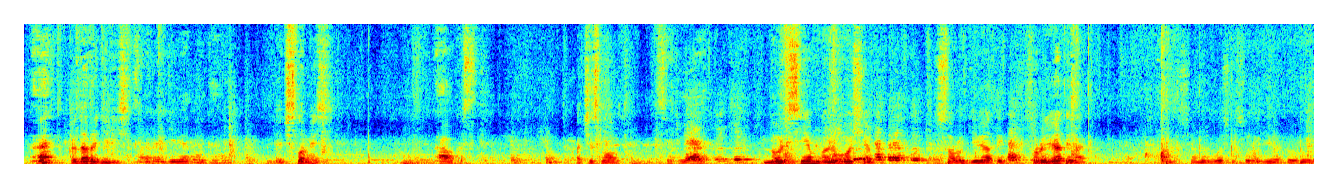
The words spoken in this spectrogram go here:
А? Когда родились? 49 год. А Число месяц? Август. А число? 7 07 08 49 49 да? 07 08 49 года.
